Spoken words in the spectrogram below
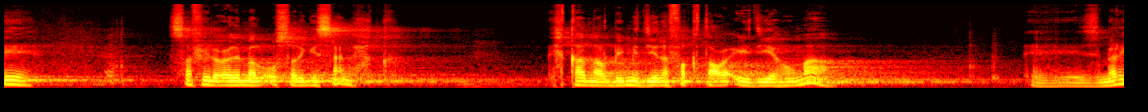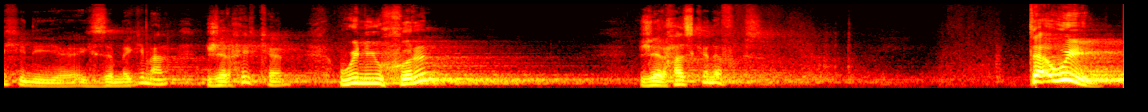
إيه. صافي العلماء الاصول يسعى الحق. قال ربي مدينة فاقطعوا أيديهما. إيه زمر كيني يجزم مع جرحي كان. وين يخرن جرحات كنفس تأويل.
